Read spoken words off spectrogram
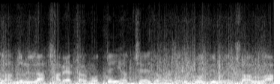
আলহামদুলিল্লাহ, সাড়ে আটটার মধ্যেই হচ্ছে যমুনা সেতু টোল দিব ইনশাআল্লাহ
